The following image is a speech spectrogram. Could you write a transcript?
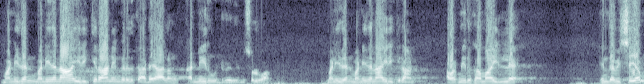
மனிதன் மனிதனாக இருக்கிறான் என்கிறதுக்கு அடையாளம் கண்ணீர் விடுறதுன்னு சொல்லுவாங்க. மனிதன் மனிதனாக இருக்கிறான். அவன் மிருகமாக இல்லை. இந்த விஷயம்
